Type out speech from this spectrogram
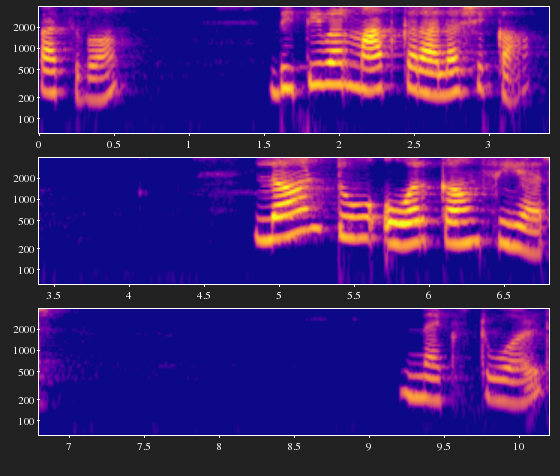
पाचवं भीतीवर मात करायला शिका. Learn to overcome fear next word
